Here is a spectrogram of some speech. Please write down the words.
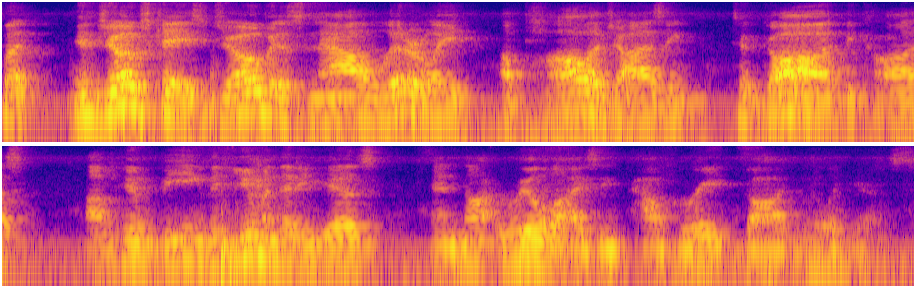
But in Job's case, Job is now literally apologizing to God because of him being the human that he is and not realizing how great God really is.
